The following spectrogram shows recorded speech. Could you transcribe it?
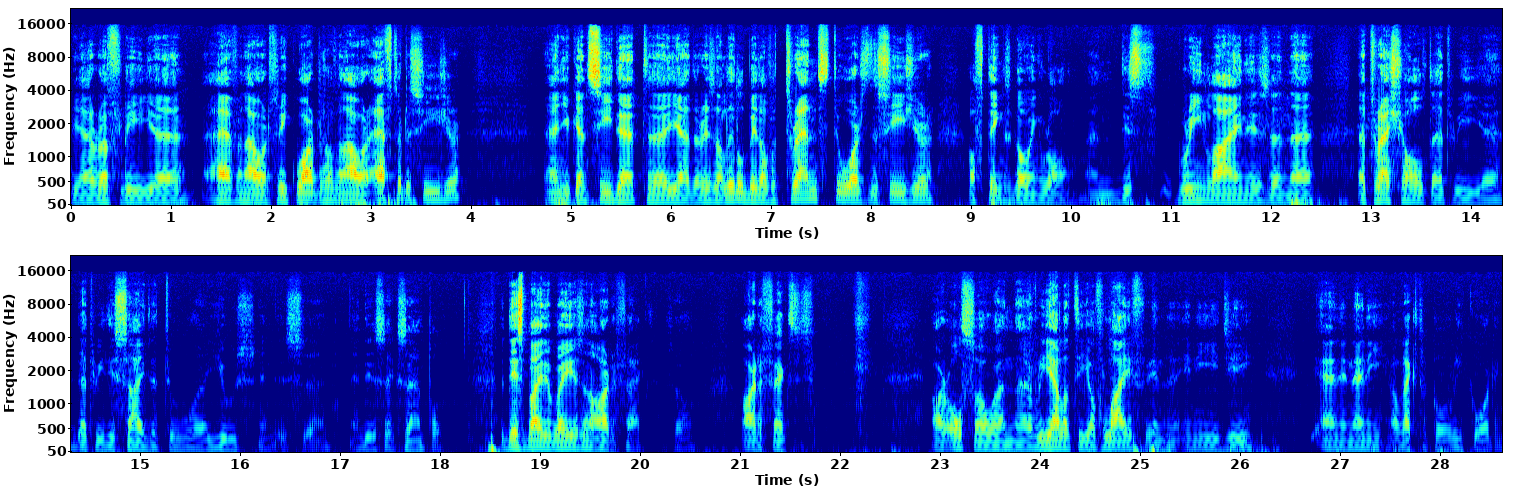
yeah, roughly uh, half an hour, three quarters of an hour after the seizure. And you can see that, uh, yeah, there is a little bit of a trend towards the seizure of things going wrong. And this green line is an, uh, a threshold that we, that we decided to use in this, in this example. This, by the way, is an artifact. So artifacts are also a uh, reality of life in, in EEG and in any electrical recording.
